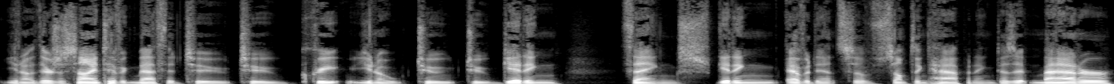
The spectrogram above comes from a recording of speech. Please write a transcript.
you know there's a scientific method to to create you know to to getting things getting evidence of something happening. Does it matter?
